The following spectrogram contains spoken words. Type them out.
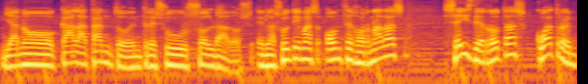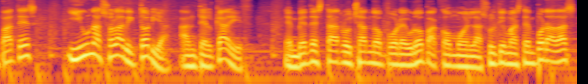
ya no cala tanto entre sus soldados. En las últimas 11 jornadas, 6 derrotas, 4 empates y una sola victoria ante el Cádiz. En vez de estar luchando por Europa como en las últimas temporadas,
